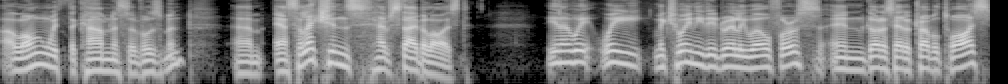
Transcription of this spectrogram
along with the calmness of Usman, um, our selections have stabilised. You know, we, we McSweeney did really well for us and got us out of trouble twice.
